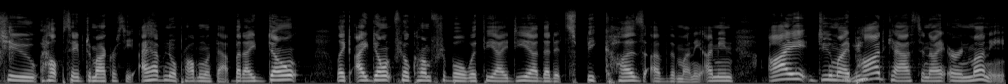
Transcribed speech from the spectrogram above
to help save democracy. I have no problem with that, but I don't like I don't feel comfortable with the idea that it's because of the money. I mean, I do my mm-hmm. podcast and I earn money.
